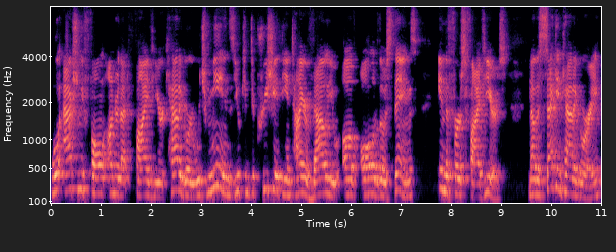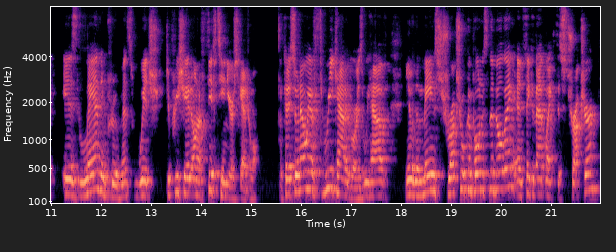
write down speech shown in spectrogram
will actually fall under that five year category, which means you can depreciate the entire value of all of those things in the first five years. Now, the second category is land improvements, which depreciate on a 15 year schedule. Okay, so now we have three categories. We have, you know, the main structural components of the building, and think of that like the structure.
